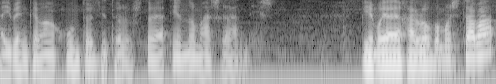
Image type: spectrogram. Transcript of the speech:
Ahí ven que van juntos y entonces los estoy haciendo más grandes. Bien, voy a dejarlo como estaba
